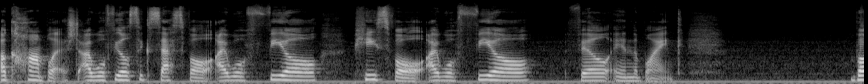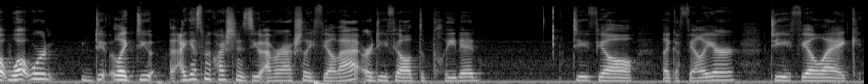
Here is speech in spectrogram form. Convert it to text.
accomplished. I will feel successful. I will feel peaceful. I will feel fill in the blank. But what we're do like do you I guess my question is do you ever actually feel that or do you feel depleted? Do you feel like a failure? Do you feel like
